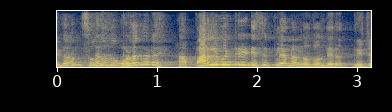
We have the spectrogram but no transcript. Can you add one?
ವಿಧಾನಸೌಧದ ಒಳಗಡೆ. ಪಾರ್ಲಿಮೆಂಟರಿ ಡಿಸಿಪ್ಲಿನ್ ಅನ್ನೋದೊಂದು ಇರುತ್ತೆ ನಿಜ.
